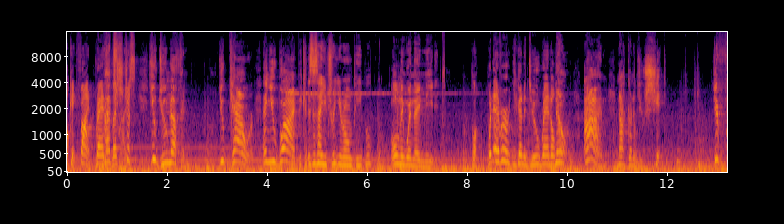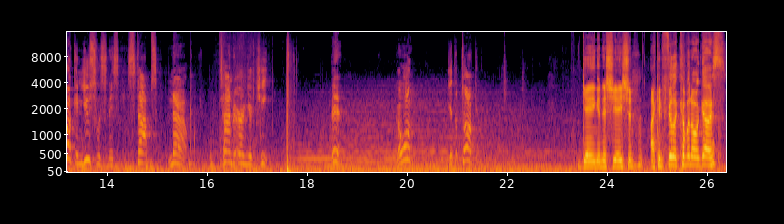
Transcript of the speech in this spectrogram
Okay, fine, Randall, That's let's right. just... You do nothing. You cower and you whine because This is how you treat your own people? only when they need it. Look, whatever you're gonna do, Randall... No, I'm not gonna do shit. Your fucking uselessness stops now. Time to earn your keep. Here. Go on. Get them talking. Gang initiation. I can feel it coming on, guys.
